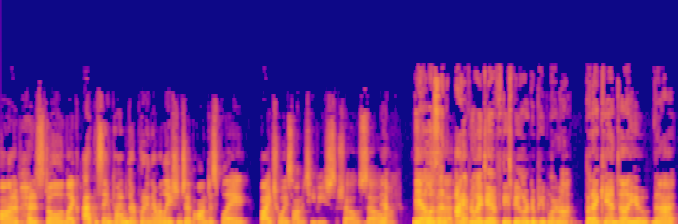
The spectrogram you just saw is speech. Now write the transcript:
on a pedestal and like at the same time they're putting their relationship on display by choice on a TV show. So yeah. Yeah, listen, a- I have no idea if these people are good people or not, but I can tell you that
